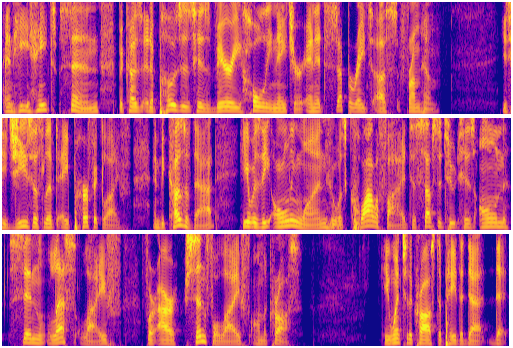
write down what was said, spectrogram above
and he hates sin because it opposes his very holy nature and it separates us from him. You see, Jesus lived a perfect life, and because of that, he was the only one who was qualified to substitute his own sinless life for our sinful life on the cross. He went to the cross to pay the debt that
